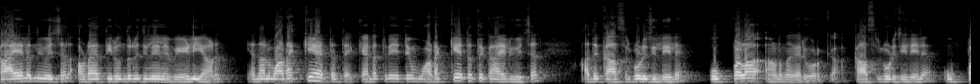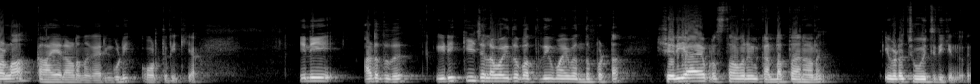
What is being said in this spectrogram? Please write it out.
കായൽ എന്ന് ചോദിച്ചാൽ അവിടെ തിരുവനന്തപുരം ജില്ലയിലെ വേളിയാണ്. എന്നാൽ വടക്കേ അറ്റത്തെ കേരളത്തിലെ ഏറ്റവും വടക്കേ അറ്റത്തെ കായൽ ചോദിച്ചാൽ അത് കാസർഗോഡ് ജില്ലയിലെ ഉപ്പള ആണെന്ന കാര്യം ഓർക്കുക. കാസർഗോഡ് ജില്ലയിലെ ഉപ്പള കായലാണെന്ന കാര്യം കൂടി ഓർത്തിരിക്കുക. ഇനി അടുത്തത് ഇടുക്കി ജലവൈദ്യുത പദ്ധതിയുമായി ബന്ധപ്പെട്ട ശരിയായ പ്രസ്താവനകൾ കണ്ടെത്താനാണ് ഇവിടെ ചോദിച്ചിരിക്കുന്നത്.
